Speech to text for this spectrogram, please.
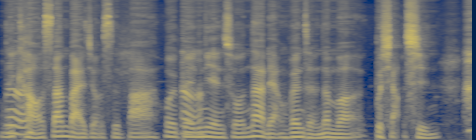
嗯、你考三百九十八会被念说那两分怎么那么不小心啊？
